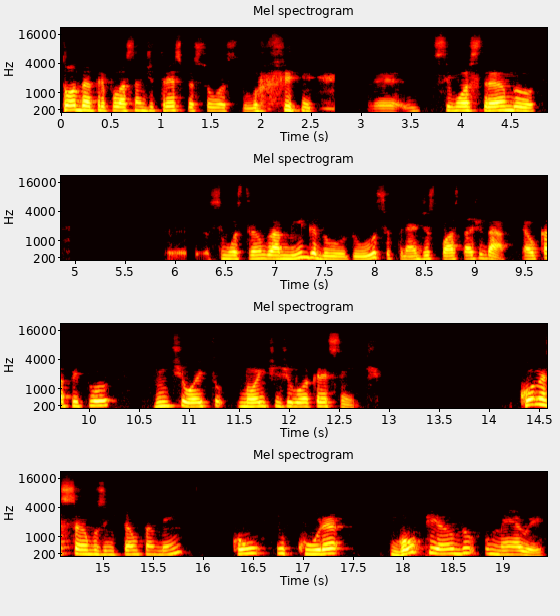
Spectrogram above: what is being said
toda a tripulação de três pessoas do Luffy é, se mostrando se mostrando amiga do, do Usopp, né, disposta a ajudar. É o capítulo 28, Noite de Lua Crescente. Começamos então também com o Cura golpeando o Mary,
